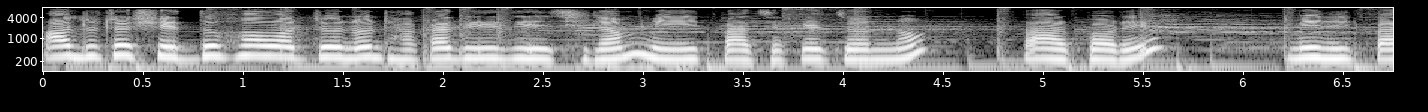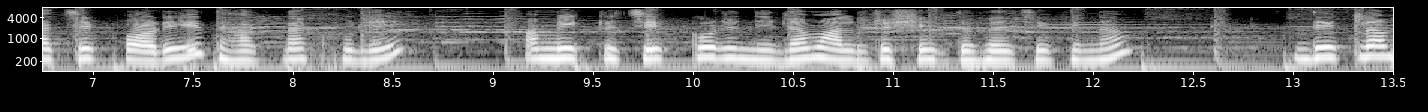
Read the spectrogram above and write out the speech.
আলুটা সেদ্ধ হওয়ার জন্য ঢাকা দিয়ে দিয়েছিলাম মিনিট পাঁচেকের জন্য। তারপরে মিনিট পাঁচেক পরে ঢাকনা খুলে আমি একটু চেক করে নিলাম আলুটা সেদ্ধ হয়েছে কিনা। দেখলাম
